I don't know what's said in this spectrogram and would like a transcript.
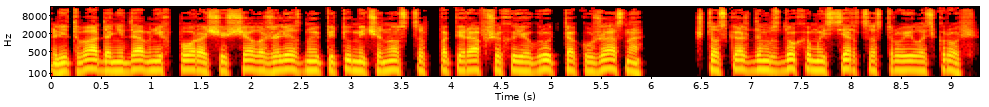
Литва до недавних пор ощущала железную пету меченосцев, попиравших ее грудь так ужасно, что с каждым вздохом из сердца струилась кровь.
